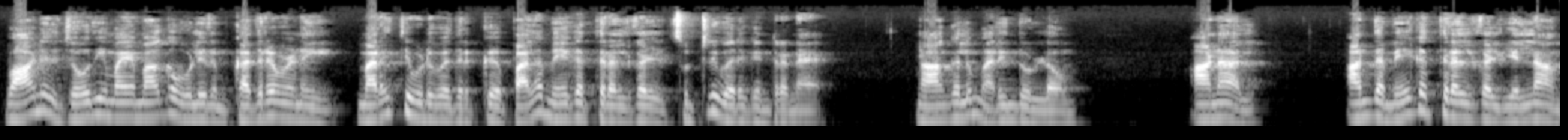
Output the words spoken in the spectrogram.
வானில் ஜோதிமயமாக ஒளிரும் கதிரவனை மறைத்து விடுவதற்கு பல மேகத்திரல்கள் சுற்றி வருகின்றன. நாங்களும் அறிந்துள்ளோம். ஆனால் அந்த மேகத்திரல்கள் எல்லாம்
